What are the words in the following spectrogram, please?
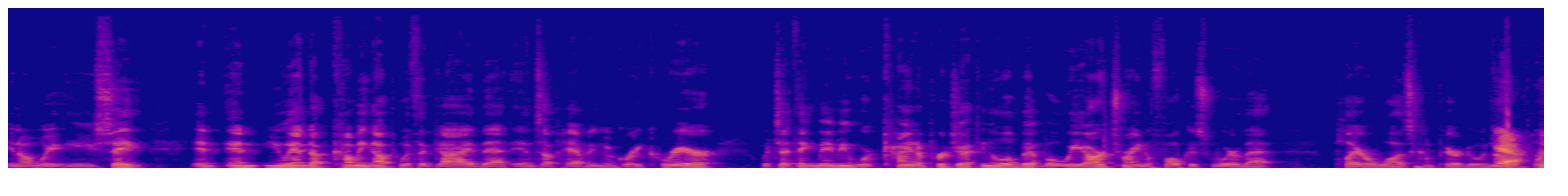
You know, we you say, and and you end up coming up with a guy that ends up having a great career, which I think maybe we're kind of projecting a little bit, but we are trying to focus where that player was compared to another Yeah, player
